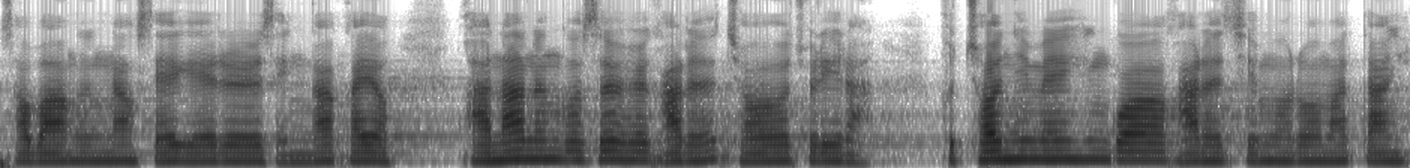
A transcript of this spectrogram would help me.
서방 극락 세계를 생각하여 관하는 것을 가르쳐 주리라. 부처님의 힘과 가르침으로 마땅히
